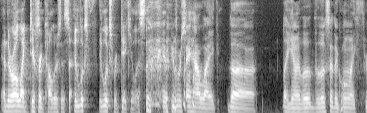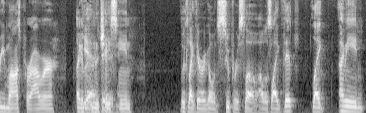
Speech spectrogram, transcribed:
and they're all like different colors and stuff. It looks it looks ridiculous. Yeah, people were saying how like the like you know it looks like they're going like three miles per hour like in the- Yeah, in the it chase did. scene. looked like they were going super slow. I was like that, like I mean,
